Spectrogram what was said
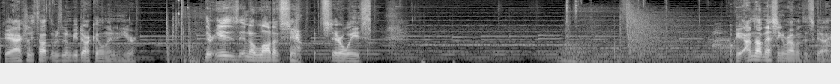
Okay, I actually thought there was going to be a dark element in here. There is in a lot of stair stairways. Okay, I'm not messing around with this guy.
